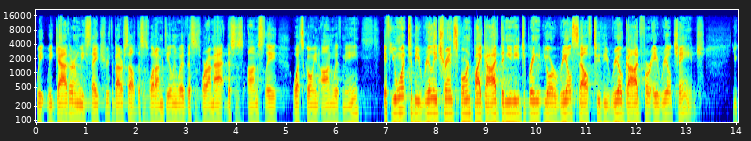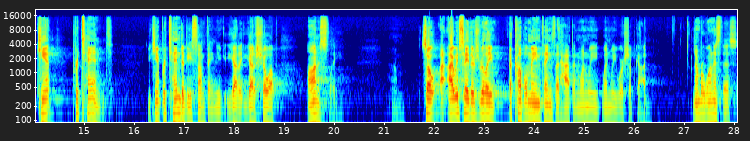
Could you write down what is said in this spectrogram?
we, we gather and we say truth about ourselves. This is what I'm dealing with. This is where I'm at. This is honestly what's going on with me. If you want to be really transformed by God, then you need to bring your real self to the real God for a real change. You can't pretend. You can't pretend to be something. You, you got you to show up honestly. Um, so I, I would say there's really a couple main things that happen when we, when we worship God. Number one is this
